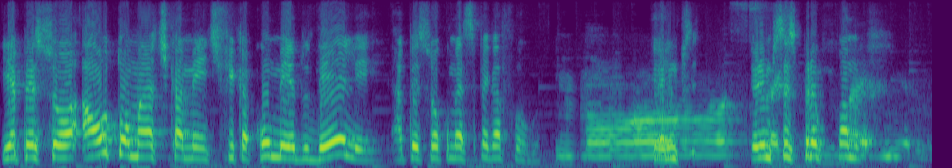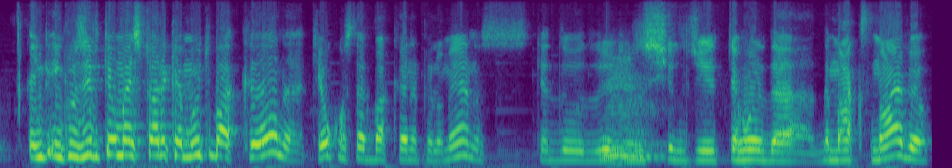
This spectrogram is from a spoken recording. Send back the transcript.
e a pessoa automaticamente fica com medo dele, a pessoa começa a pegar fogo. Nossa, Ele não precisa- ele não precisa se preocupar. maneiro. In- Inclusive tem uma história que é muito bacana, que eu considero bacana pelo menos, que é do, do, Hum. do estilo de terror da, da Max Marvel,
